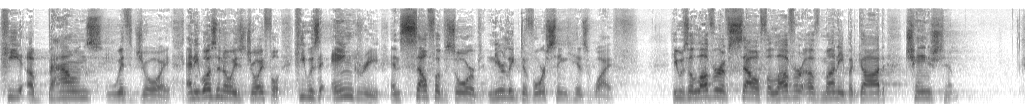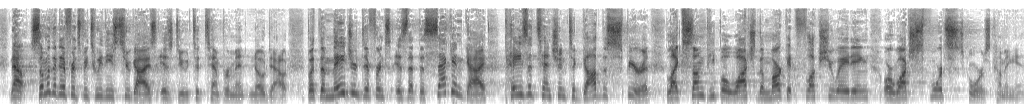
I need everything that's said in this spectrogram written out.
he abounds with joy. And he wasn't always joyful, he was angry and self absorbed, nearly divorcing his wife. He was a lover of self, a lover of money, but God changed him. Now, some of the difference between these two guys is due to temperament, no doubt. But the major difference is that the second guy pays attention to God the Spirit, like some people watch the market fluctuating or watch sports scores coming in.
